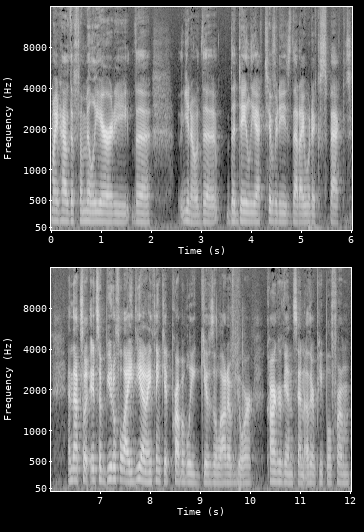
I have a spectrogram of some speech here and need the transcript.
might have the familiarity the you know the the daily activities that I would expect. And that's a it's a beautiful idea, and I think it probably gives a lot of your congregants and other people from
